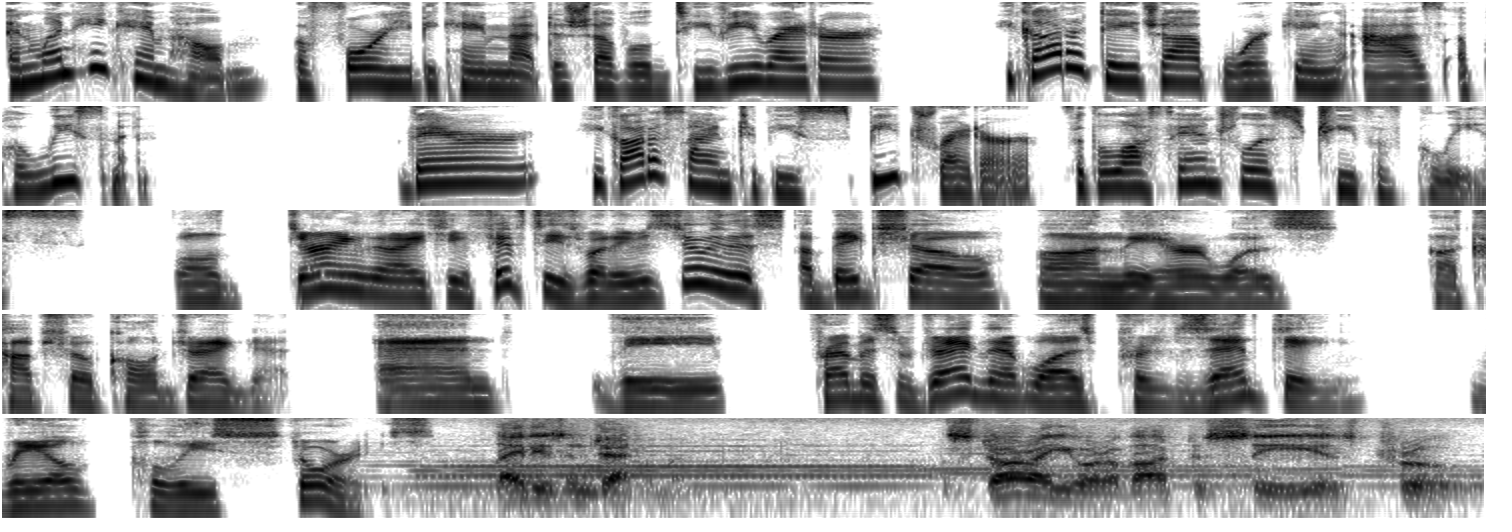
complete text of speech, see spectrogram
And when he came home, before he became that disheveled TV writer, he got a day job working as a policeman. There, he got assigned to be speechwriter for the Los Angeles chief of police. Well, during the 1950s, when he was doing this, a big show on the air was a cop show called Dragnet. And the premise of Dragnet was presenting real police stories. Ladies and gentlemen, the story you are about to see is true.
